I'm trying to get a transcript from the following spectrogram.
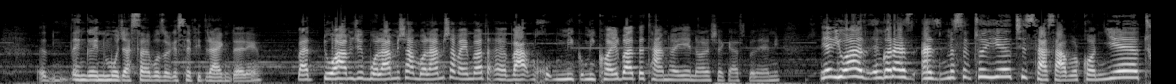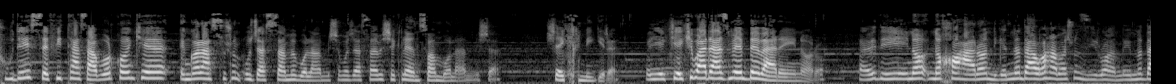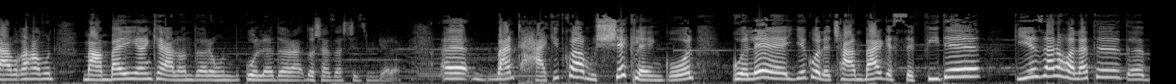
انگار این مجسمه بزرگ سفید رنگ داریم. بعد دو همینجوری بلند میشن بلند میشن و این باید و میک- میکائیل باید به تنهایی اینا رو شکست بده. یعنی یعنی از انگار از, از مثل تو یه چیز تصور کن یه توده سفید تصور کن که انگار از توشون مجسمه بلند میشه مجسمه به شکل انسان بلند میشه شکل می‌گیره. و یکی یکی باید از من ببره اینا رو. فهمیدی؟ اینا اینا خواهران دیگه اینا در واقع همشون زیرو هن. اینا در واقع همون منبعی که الان داره اون گله داره داشت ازش چیز می‌گیره من تاکید کنم رو شکل این گل گله یه گل چند برگ سفیده که یه ذره حالت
